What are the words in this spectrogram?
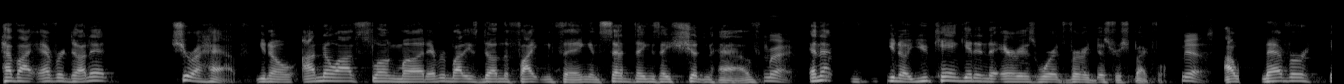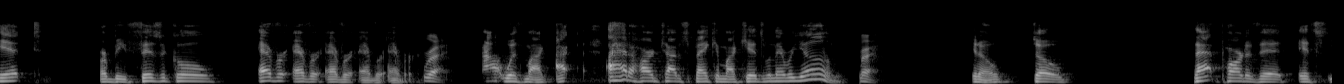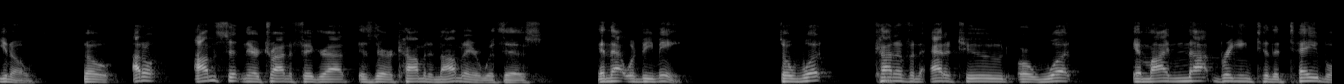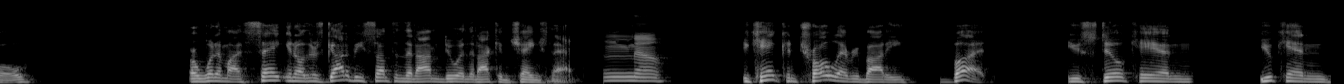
have i ever done it sure i have you know i know i've slung mud everybody's done the fighting thing and said things they shouldn't have Right. and that you know you can get into areas where it's very disrespectful Yes. i never hit or be physical ever ever ever ever ever. Right. not with my i i had a hard time spanking my kids when they were young. Right. you know so that part of it it's you know so i don't i'm sitting there trying to figure out is there a common denominator with this? And that would be me. So what hmm. kind of an attitude or what am i not bringing to the table or what am i saying you know there's got to be something that i'm doing that i can change that Mm, No. you can't control everybody but you still can you can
